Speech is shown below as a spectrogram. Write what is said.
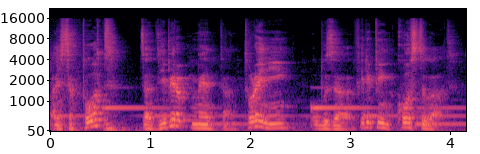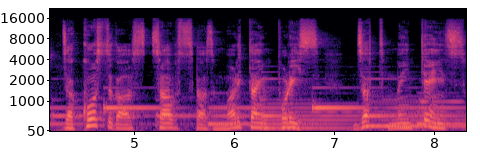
I support the development and training of the Philippine Coast Guard. The Coast Guard serves as maritime police that maintains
